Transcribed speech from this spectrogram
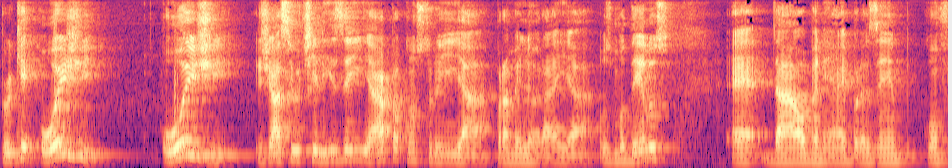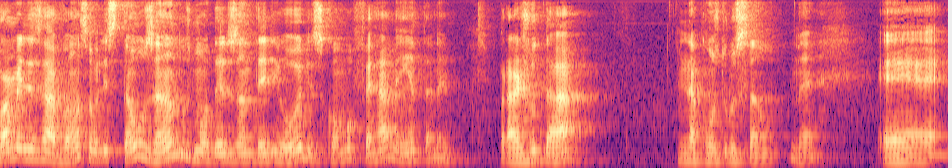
Porque hoje, hoje já se utiliza IA para construir IA, para melhorar IA. Os modelos é, da OpenAI, por exemplo, conforme eles avançam, eles estão usando os modelos anteriores como ferramenta, né, para ajudar na construção, né. É,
